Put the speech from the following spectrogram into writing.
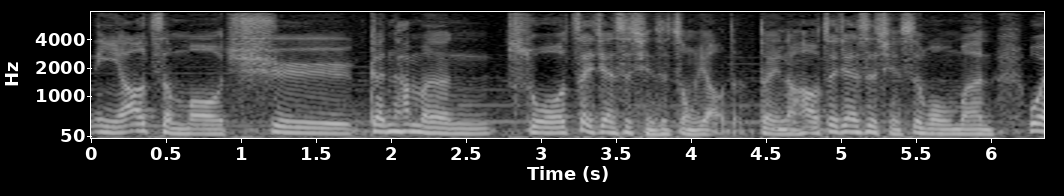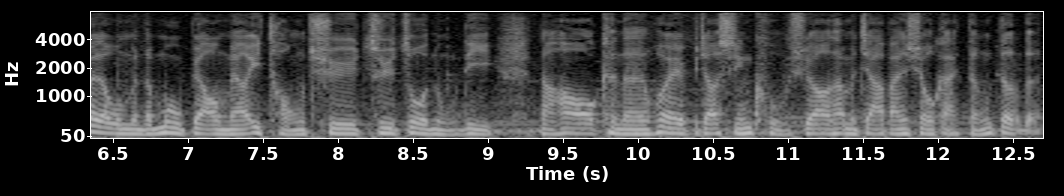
你要怎么去跟他们说这件事情是重要的？对，然后这件事情是我们为了我们的目标，我们要一同去去做努力，然后可能会比较辛苦，需要他们加班修改等等的。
